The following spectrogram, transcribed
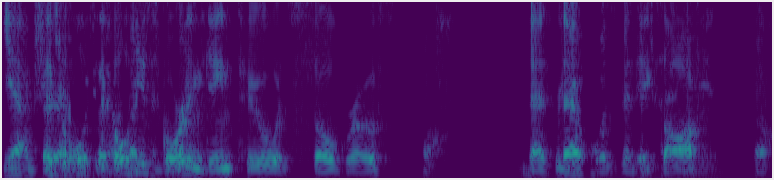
yeah, I'm sure that goal, everybody's that goal he scored in game two was so gross. that that was vintage. takes off. Patty Kane. Ugh.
